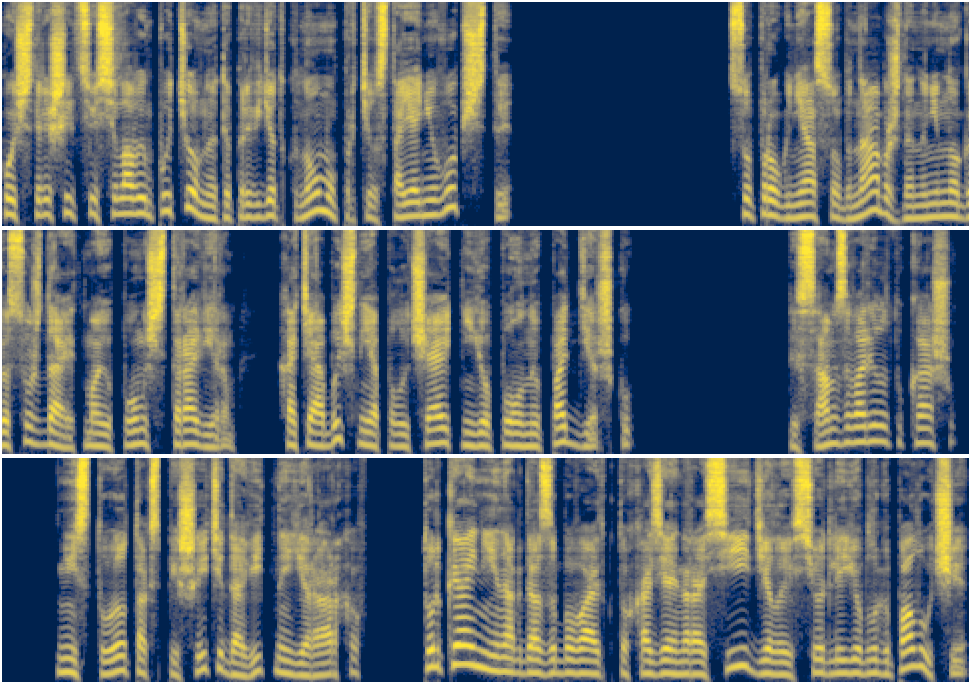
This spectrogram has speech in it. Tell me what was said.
Хочет решить все силовым путем, но это приведет к новому противостоянию в обществе. Супруга не особо набожная, но немного осуждает мою помощь староверам, хотя обычно я получаю от нее полную поддержку. Ты сам заварил эту кашу. Не стоило так спешить и давить на иерархов. Только они иногда забывают, кто хозяин России, делая все для ее благополучия.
